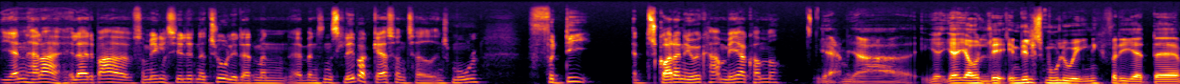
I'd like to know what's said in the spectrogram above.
i anden halvleg, eller er det bare, som Mikkel siger, lidt naturligt, at man, at man sådan slipper gashåndtaget en smule, fordi at skotterne jo ikke har mere at komme med? Ja, men jeg, jeg, jeg, jeg er jo en lille smule uenig, fordi at, øh,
